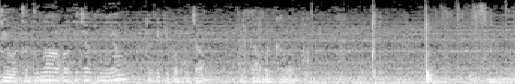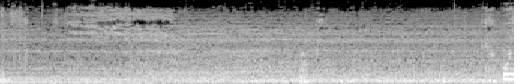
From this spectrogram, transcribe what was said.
diyor. Tadına bakacak mıyım? Tabii ki bakacağım. Hatta bakalım. Bak. Oy.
